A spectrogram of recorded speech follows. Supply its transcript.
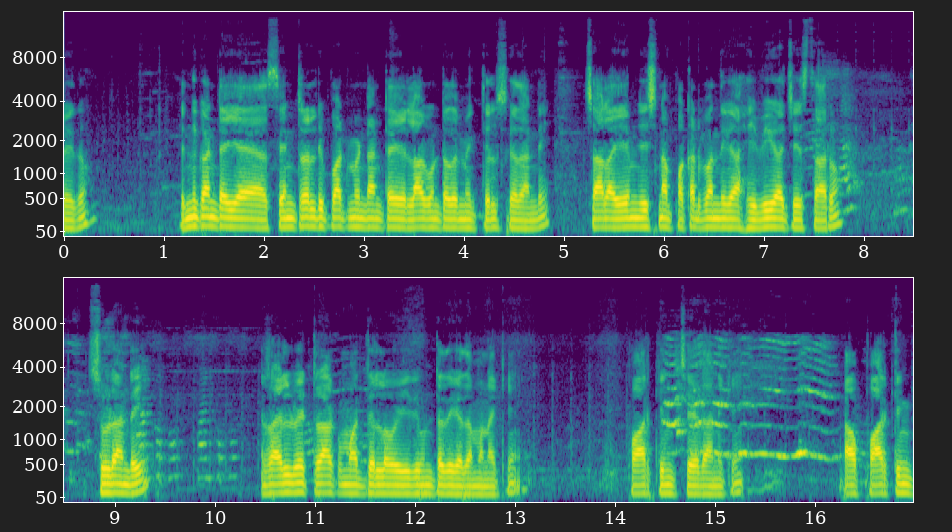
లేదు. ఎందుకంటే సెంట్రల్ డిపార్ట్మెంట్ అంటే ఎలాగుంటుందో మీకు తెలుసు కదండి. చాలా ఏం చేసినా పకడ్బందీగా హెవీగా చేస్తారు. చూడండి రైల్వే ట్రాక్ మధ్యలో ఇది ఉంటుంది కదా మనకి పార్కింగ్ చేయడానికి. ఆ పార్కింగ్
